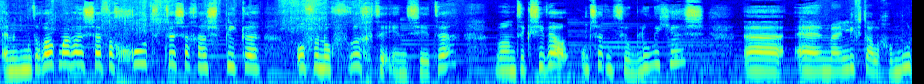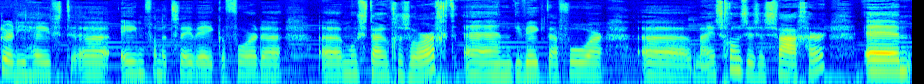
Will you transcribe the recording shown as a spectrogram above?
En ik moet er ook maar eens even goed tussen gaan spieken of er nog vruchten in zitten. Want ik zie wel ontzettend veel bloemetjes. Uh, en mijn liefstallige moeder die heeft uh, een van de twee weken voor de uh, moestuin gezorgd. En die week daarvoor mijn schoonzus en zwager. En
